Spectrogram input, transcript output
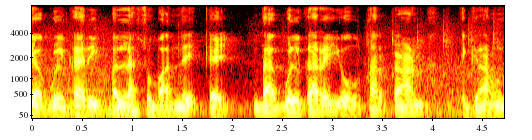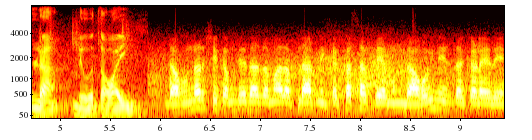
یا ګلکاري په لاسو باندې کوي دا ګل کره يو ترکاڼ اکرام الله ديو ته وايي. دا هنر چې کوم دی دا زما د پلار نیکه کسب دی مونږ د هغوی نه زده کړی دی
